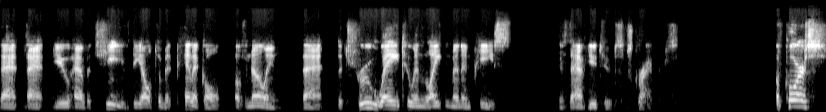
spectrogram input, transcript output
that that you have achieved the ultimate pinnacle of knowing that the true way to enlightenment and peace is to have YouTube subscribers. Of course,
